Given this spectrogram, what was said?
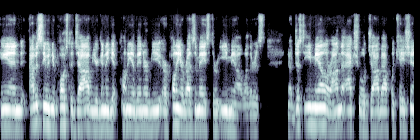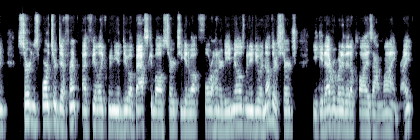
And obviously, when you post a job, you're going to get plenty of interview or plenty of resumes through email, whether it's you know just email or on the actual job application. Certain sports are different. I feel like when you do a basketball search, you get about 400 emails. When you do another search, you get everybody that applies online, right?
